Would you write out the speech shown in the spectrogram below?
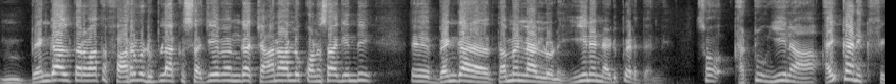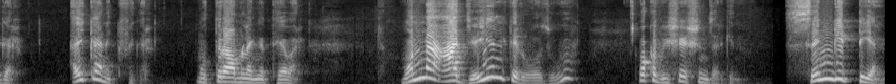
బెంగాల్ తర్వాత ఫార్వర్డ్ బ్లాక్ సజీవంగా చానాళ్ళు కొనసాగింది బెంగాల్ బెంగా తమిళనాడులోనే. ఈయన నడిపాడు దాన్ని. సో అటు ఈయన iconic figure. Iconic figure. Muthuramalinga Thevar. మొన్న ఆ జయంతి రోజు ఒక విశేషం జరిగింది. సెంగిట్టియన్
